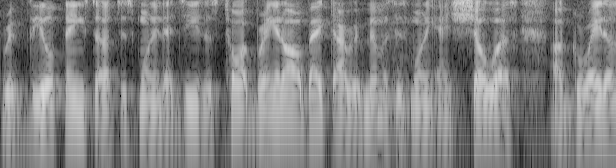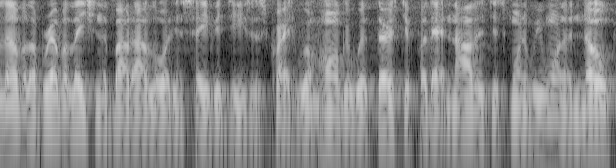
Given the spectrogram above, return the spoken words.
reveal things to us this morning that Jesus taught, bring it all back to our remembrance this morning, and show us a greater level of revelation about our Lord and Savior Jesus Christ. We're hungry, we're thirsty for that knowledge this morning. We want to know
